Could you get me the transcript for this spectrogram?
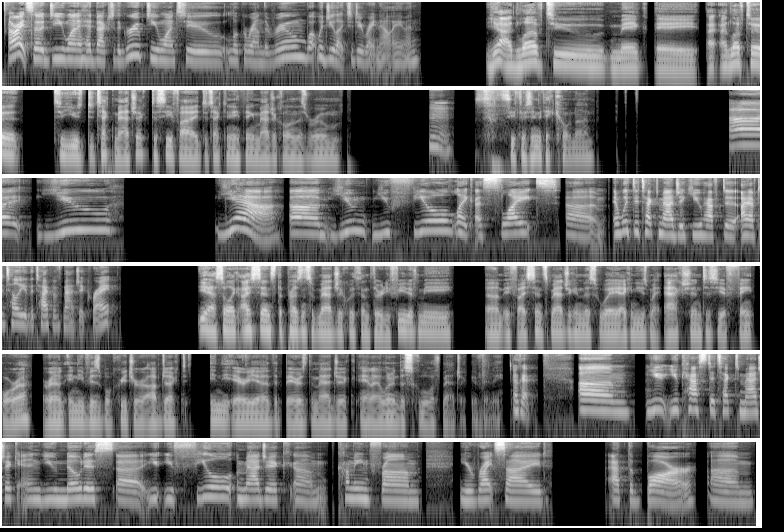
All right, so do you want to head back to the group? Do you want to look around the room? What would you like to do right now, Eamon? Yeah, I'd love to make a. I- I'd love to to use detect magic to see if I detect anything magical in this room. Hmm. see if there's anything going on. Uh, you. Yeah. Um, you you feel like a slight um, and with detect magic, you have to. I have to tell you the type of magic, right? Yeah, so like I sense the presence of magic within 30 feet of me. Um, if I sense magic in this way, I can use my action to see a faint aura around any visible creature or object in the area that bears the magic, and I learned the school of magic, if any. Okay. Um, you you cast detect magic, and you notice uh, you you feel magic um, coming from your right side at the bar, um,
